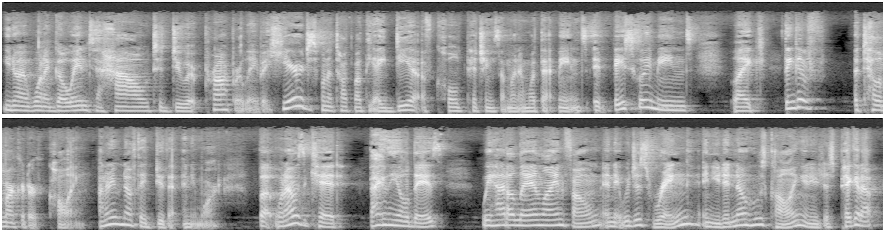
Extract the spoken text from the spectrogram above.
you know, I want to go into how to do it properly. But here I just want to talk about the idea of cold pitching someone and what that means. It basically means like, think of a telemarketer calling. I don't even know if they do that anymore. But when I was a kid, back in the old days, we had a landline phone and it would just ring and you didn't know who was calling and you just pick it up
